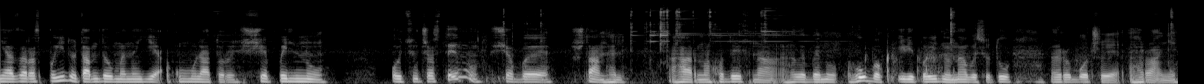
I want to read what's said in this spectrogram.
Я зараз поїду там, де у мене є акумулятори, ще пильну оцю частину, щоб штангель гарно ходив на глибину губок і відповідно на висоту робочої грані.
